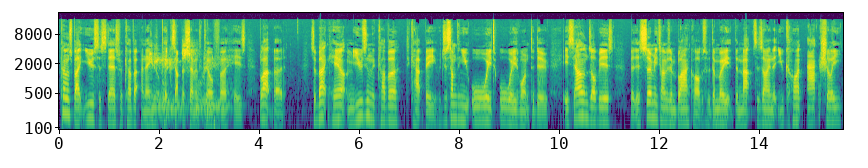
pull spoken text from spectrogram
Comes back, uses the stairs for cover, and then picks up the seventh kill for his Blackbird. So back here, I'm using the cover to cap B, which is something you always, always want to do. It sounds obvious, but there's so many times in Black Ops with the way the map's designed that you can't actually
